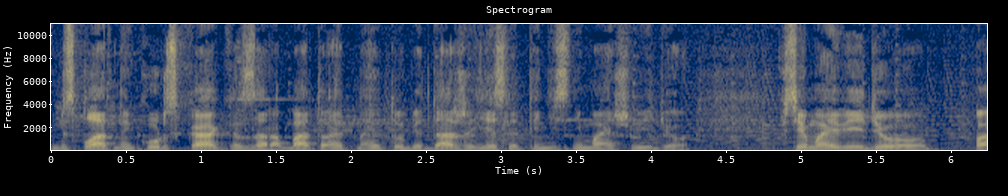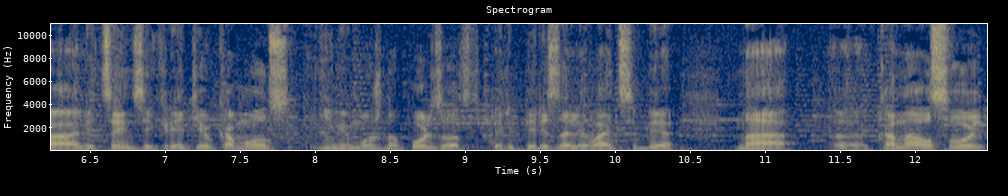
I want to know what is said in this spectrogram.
бесплатный курс, как зарабатывать на ютубе, даже если ты не снимаешь видео. Все мои видео по лицензии Creative Commons, ими можно пользоваться, перезаливать себе на э, канал свой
